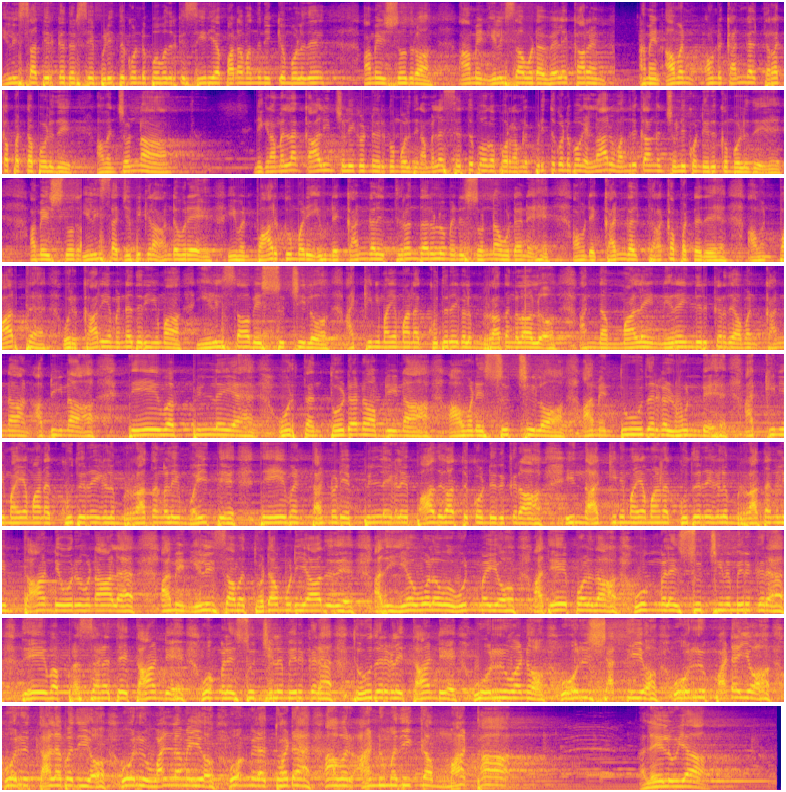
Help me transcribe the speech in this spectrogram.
Elisha தீர்க்கதரிசியை பிடித்து கொண்டு போவதற்கு சீரியா படம் வந்து நிற்கும் பொழுது ஆமே சோதரா ஆமீன் எலிசாவோட வேலைக்காரன் ஆமீன் அவன் அவனுடைய கண்கள் திறக்கப்பட்ட பொழுது அவன் சொன்னான் இன்னைக்கு நம்ம எல்லாம் காலின்னு சொல்லிக்கொண்டு இருக்கும் பொழுது நம்ம எல்லாம் செத்து போக போறோம் நம்மளை பிடித்து கொண்டு போக எல்லாரும் வந்திருக்காங்கன்னு சொல்லி கொண்டு இருக்கும் பொழுது அமேஷ் எலிசா ஜெபிக்கிற ஆண்டவரே இவன் பார்க்கும்படி இவனுடைய கண்களை திறந்தருளும் என்று சொன்ன உடனே அவனுடைய கண்கள் திறக்கப்பட்டது. அவன் பார்த்த ஒரு காரியம் என்ன தெரியுமா? எலிசாவை சுற்றிலோ அக்கினிமயமான குதிரைகளும் ரதங்களாலோ அந்த மலை நிறைந்திருக்கிறது அவன் கண்ணான். அப்படின்னா தேவ பிள்ளைய ஒருத்தன் தொடணும் அப்படின்னா அவனை சுற்றிலும் அவன் தூதர்கள் உண்டு. அக்கினிமயமான குதிரைகளும் ரதங்களையும் வைத்து தேவன் தன்னுடைய பிள்ளைகளை பாதுகாத்து கொண்டிருக்கிறார். இந்த அக்கினிமயமான குதிரைகளும் ரதங்களையும் தாண்டி ஒருவனால அவன் எலிசாவை தொட முடியாதது. அது எவ்வளவு உண்மையோ அதே போலதான் உங்களை சுற்றிலும் இருக்கிற தேவ பிரசனத்தை தாண்டி உங்களை சுற்றிலும் இருக்கிற தூதர்களை தாண்டி ஒருவனோ ஒரு சக்தியோ ஒரு படையோ ஒரு தளபதியோ ஒரு வல்லமையோ உங்களை தொட அவர் அனுமதிக்க மாட்டார். அலேலுயா.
